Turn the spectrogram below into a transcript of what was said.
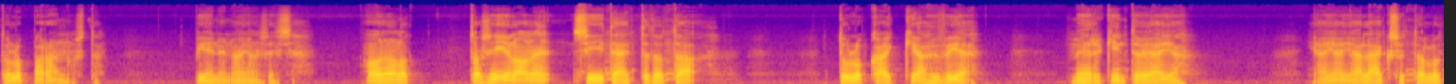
tullut parannusta pienen ajan sisään. Olen ollut tosi iloinen siitä, että tota, tullut kaikkia hyviä merkintöjä ja, ja, ja, ja läksyt ollut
